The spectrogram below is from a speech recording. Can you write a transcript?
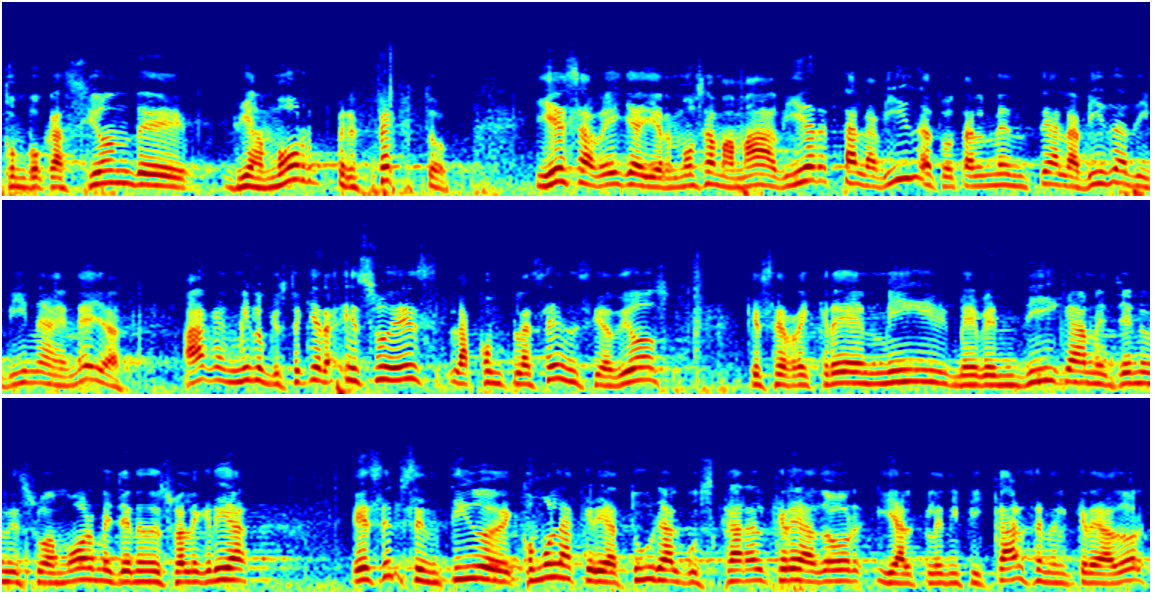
con vocación de, de amor perfecto y esa bella y hermosa mamá abierta la vida totalmente, a la vida divina en ella. Haga en mí lo que usted quiera. Eso es la complacencia. Dios que se recree en mí, me bendiga, me llene de su amor, me llene de su alegría. Es el sentido de cómo la criatura al buscar al Creador y al planificarse en el Creador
